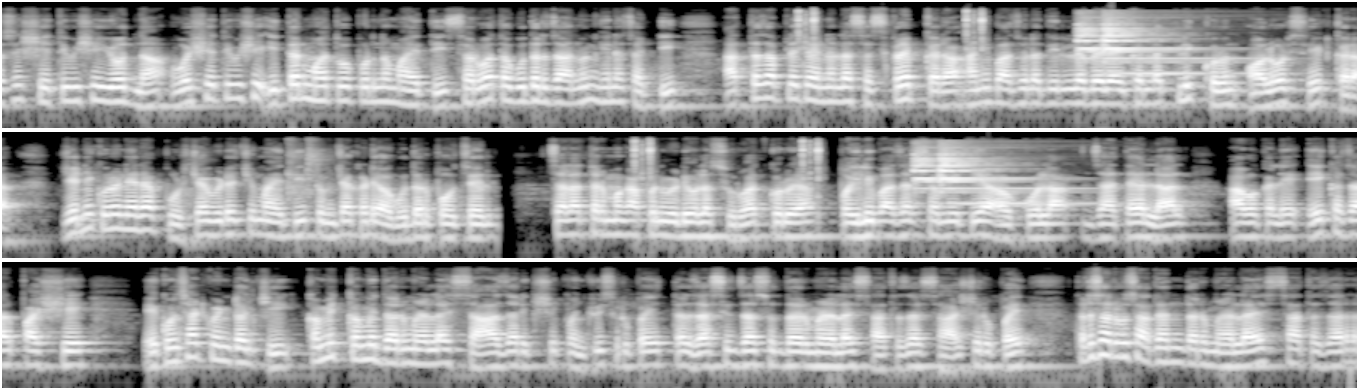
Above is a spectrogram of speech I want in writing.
तसेच शेतीविषयी योजना व शेतीविषयी इतर महत्त्वपूर्ण माहिती सर्वात अगोदर जाणून घेण्यासाठी आत्ताच आपल्या चॅनलला सबस्क्राईब करा आणि बाजूला दिलेल्या बेल आयकनला क्लिक करून ऑलवर सेट करा. जेणेकरून येणाऱ्या पुढच्या व्हिडिओची माहिती तुमच्याकडे अगोदर पोहोचेल. चला तर मग आपण व्हिडिओला सुरुवात करूया. पहिली बाजार समिती आहे अकोला. जात्या लाल. आवकले एक हजार पाचशे एकोणसाठ क्विंटलची. कमीत कमी दर मिळाला आहे सहा हजार एकशे पंचवीस रुपये. तर जास्तीत जास्त दर मिळाला आहे सात हजार सहाशे रुपये. तर सर्वसाधारण दर मिळाला आहे सात हजार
